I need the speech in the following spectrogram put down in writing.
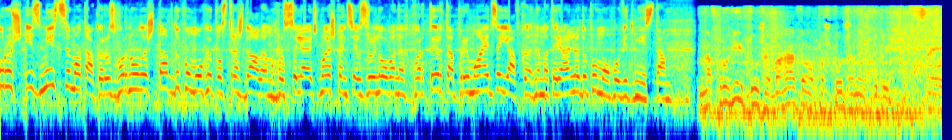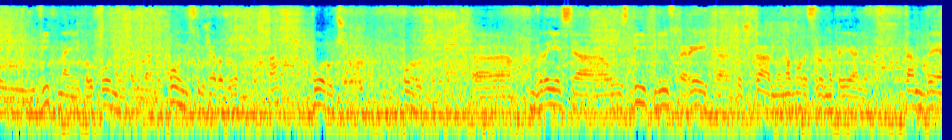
Поруч із місцем атаки розгорнули штаб допомоги постраждалим. Розселяють мешканців зруйнованих квартир та приймають заявки на матеріальну допомогу від міста. Навкруги дуже багато пошкоджених будинків. Це і вікна, і балкони, і так далі. Повністю вже розгорнуто штаб. Поруч, поруч е, видається ОСБ, плівка, рейка, дошка, ну, набори стройматеріалів. Там, де е,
